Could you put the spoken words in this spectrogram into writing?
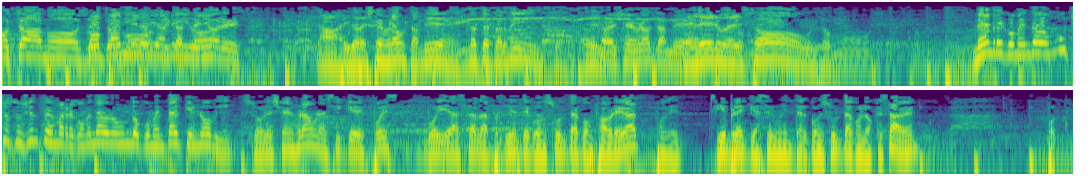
¿cómo estamos? Esto es y música, amigo. señores. No, y lo de James Brown también, no te permito. El, La de James Brown también. el héroe del soul. música, esto es música, esto es música. Me han recomendado, muchos oyentes me recomendaron un documental que no vi sobre James Brown, así que después voy a hacer la pertinente consulta con Fabregat, porque siempre hay que hacer una interconsulta con los que saben,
